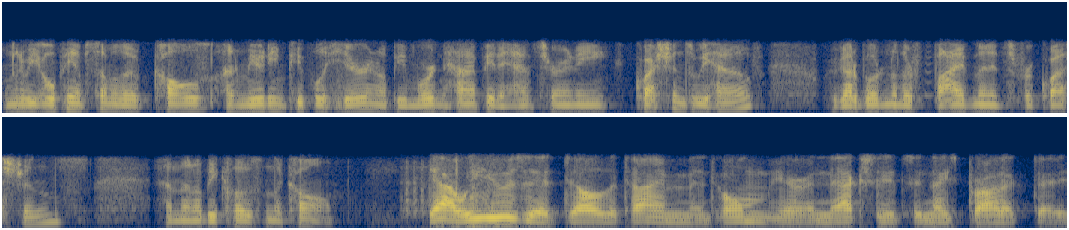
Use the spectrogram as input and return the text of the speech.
I'm going to be opening up some of the calls, unmuting people here, and I'll be more than happy to answer any questions we have. We've got about another five minutes for questions, and then I'll be closing the call. Yeah, we use it all the time at home here, and actually, it's a nice product. I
